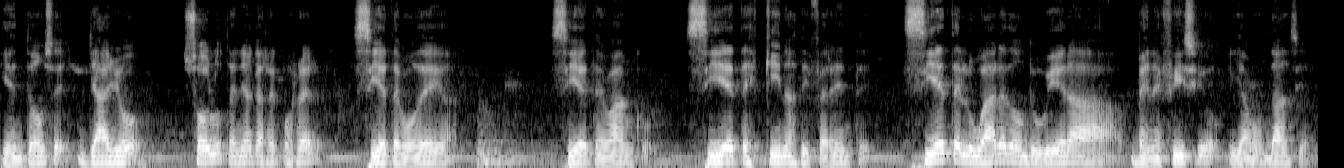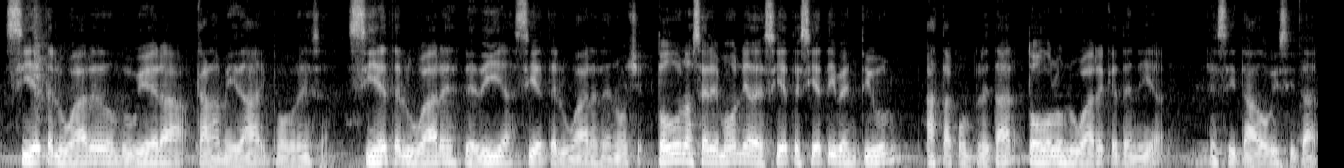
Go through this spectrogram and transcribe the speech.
y entonces ya yo solo tenía que recorrer siete bodegas, siete bancos, siete esquinas diferentes, siete lugares donde hubiera beneficio y abundancia, siete lugares donde hubiera calamidad y pobreza, siete lugares de día, siete lugares de noche. Toda una ceremonia de 7, 7 y 21 hasta completar todos los lugares que tenía citado visitar.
